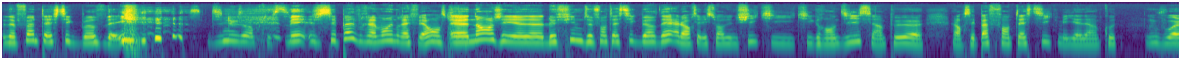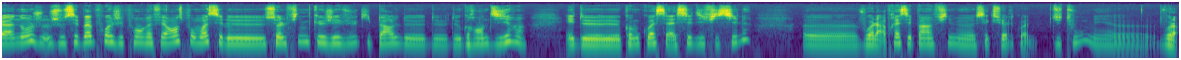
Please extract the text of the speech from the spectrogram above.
The Fantastic Birthday. Dis-nous en plus. Mais c'est pas vraiment une référence. Euh, non, j'ai euh, le film The Fantastic Birthday. Alors, c'est l'histoire d'une fille qui, qui grandit. C'est un peu. euh, alors, c'est pas fantastique, mais il y a un côté. Voilà, non, je, je sais pas pourquoi j'ai pris en référence. Pour moi, c'est le seul film que j'ai vu qui parle de, de, de grandir et de comme quoi c'est assez difficile. Euh, voilà, après, c'est pas un film sexuel, quoi, du tout, mais voilà.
